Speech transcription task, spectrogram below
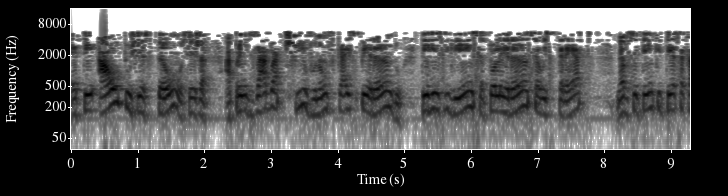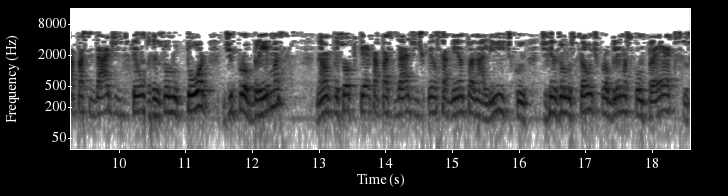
é ter autogestão, ou seja, aprendizado ativo, não ficar esperando, ter resiliência, tolerância ao estresse. Né? Você tem que ter essa capacidade de ser um resolutor de problemas né? uma pessoa que tem a capacidade de pensamento analítico, de resolução de problemas complexos,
